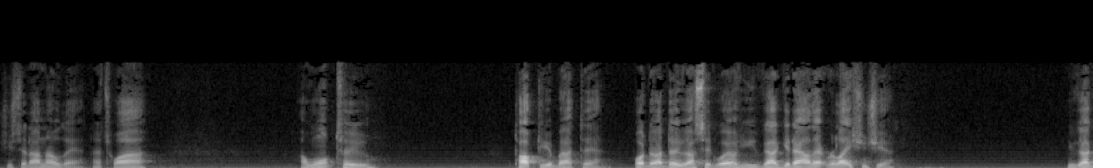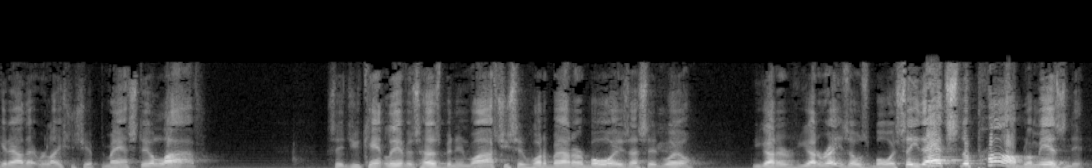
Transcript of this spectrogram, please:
She said, I know that. That's why I want to talk to you about that. What do I do? I said, Well, you've got to get out of that relationship. You've got to get out of that relationship. The man's still alive. I said, You can't live as husband and wife. She said, What about our boys? I said, Well, you gotta you gotta raise those boys. See, that's the problem, isn't it?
